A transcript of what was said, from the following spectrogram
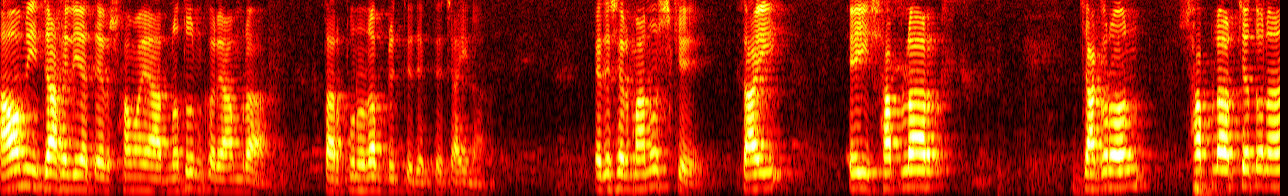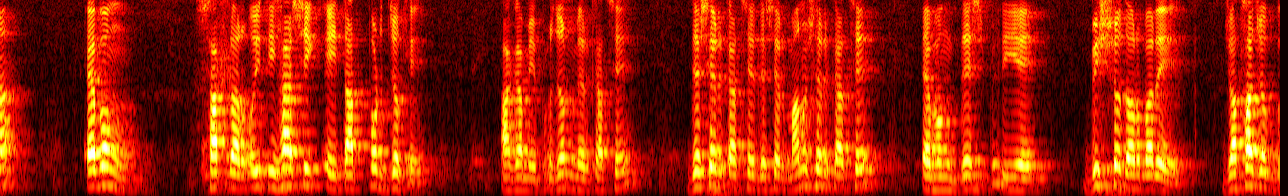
আওয়ামী জাহেলিয়াতের সময় আর নতুন করে আমরা তার পুনরাবৃত্তি দেখতে চাই না। এদেশের মানুষকে তাই এই শাপলার জাগরণ, শাপলার চেতনা এবং শাপলার ঐতিহাসিক এই তাৎপর্যকে আগামী প্রজন্মের কাছে, দেশের কাছে, দেশের মানুষের কাছে এবং দেশ পেরিয়ে বিশ্ব দরবারে যথাযোগ্য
